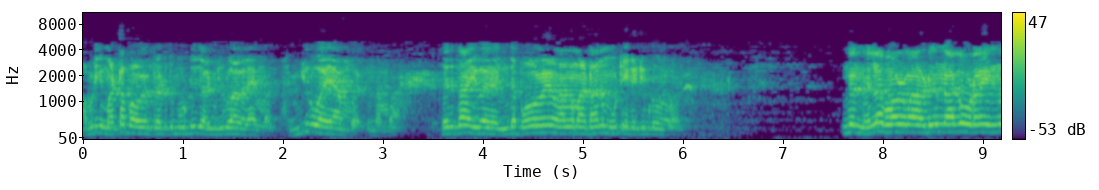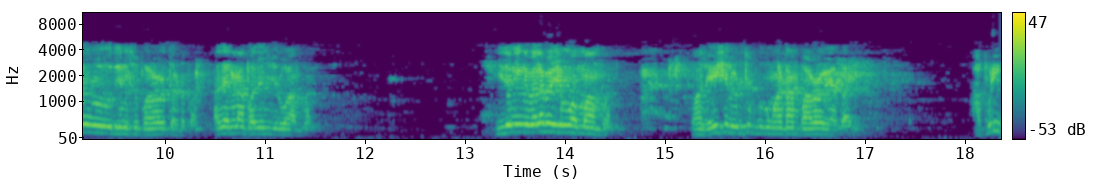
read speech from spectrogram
அப்படி மட்ட பவழத்தை எடுத்து போட்டு அஞ்சு ரூபா விளையாமல் அஞ்சு ரூபாயாம்பல் இந்த அம்மா சரிதான் இவன் இந்த பவழமே வாங்க மாட்டான்னு மூட்டையை கட்டி விடுவான். இன்னும் நல்ல பழமா அப்படின்னாக்க உடனே இன்னொரு தினசு பழத்தை எடுப்பான். அது என்ன பதினஞ்சு ரூபா அம்மா இதை நீங்க விலை பேசுவோம் அம்மா அவன் லேசில் எடுத்து கொடுக்க மாட்டான் பழ வியாபாரி. அப்படி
